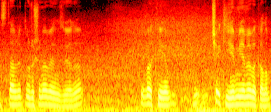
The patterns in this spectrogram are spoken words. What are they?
İstavrit vuruşuna benziyordu. Bir bakayım. Çekeyim yeme bakalım.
